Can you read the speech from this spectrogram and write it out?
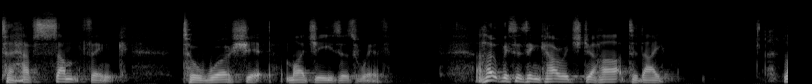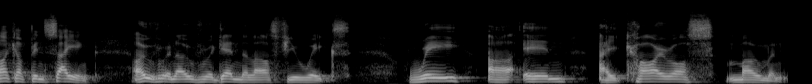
to have something to worship my Jesus with. I hope this has encouraged your heart today. Like I've been saying, over and over again the last few weeks. We are in a kairos moment.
